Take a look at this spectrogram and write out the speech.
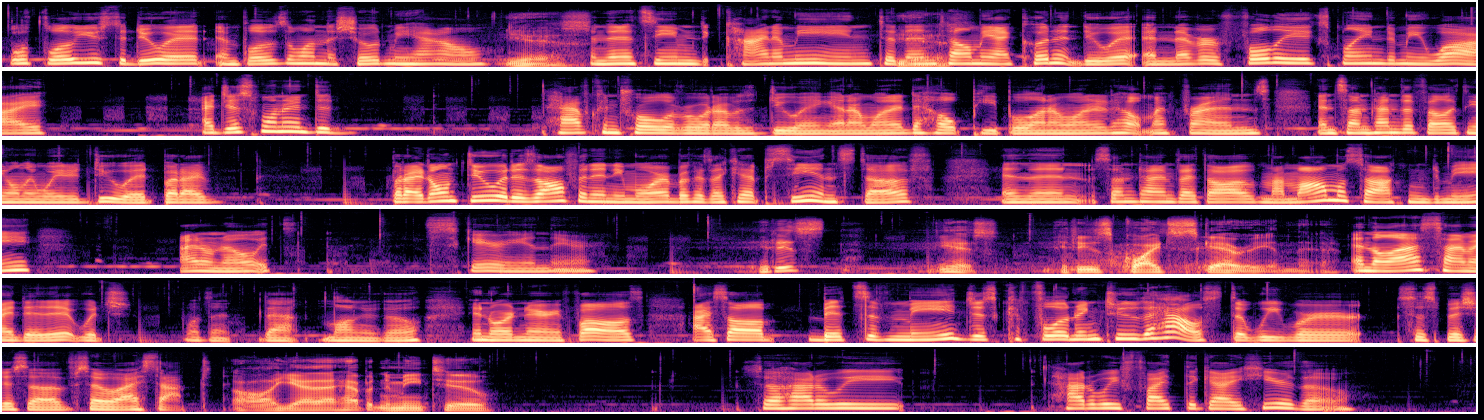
Well, Flo used to do it, and Flo's the one that showed me how. Yes. And then it seemed kind of mean to then Yes. tell me I couldn't do it and never fully explain to me why. I just wanted to have control over what I was doing, and I wanted to help people, and I wanted to help my friends. And sometimes I felt like the only way to do it, but I, but I don't do it as often anymore because I kept seeing stuff. And then sometimes I thought my mom was talking to me. I don't know. It's, it's scary in there. It is, yes, it is quite scary in there. And the last time I did it, which wasn't that long ago, in Ordinary Falls, I saw bits of me just floating to the house that we were suspicious of. So I stopped. Oh, yeah, that happened to me too. So how do we, how do we fight the guy here, though?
